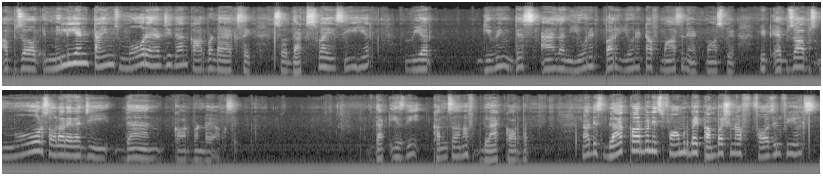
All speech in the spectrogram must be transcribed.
absorb a million times more energy than carbon dioxide. So that's why see here we are giving this as an unit per unit of mass in atmosphere. It absorbs more solar energy than carbon dioxide. That is the concern of black carbon. Now this black carbon is formed by combustion of fossil fuels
